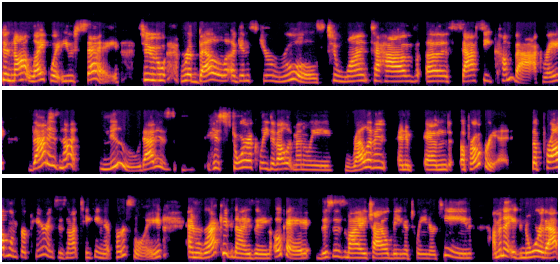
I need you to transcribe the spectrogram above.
to not like what you say, to rebel against your rules, to want to have a sassy comeback, right? That is not new. That is historically developmentally relevant and and appropriate. The problem for parents is not taking it personally and recognizing, okay, this is my child being a tween or teen. I'm going to ignore that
